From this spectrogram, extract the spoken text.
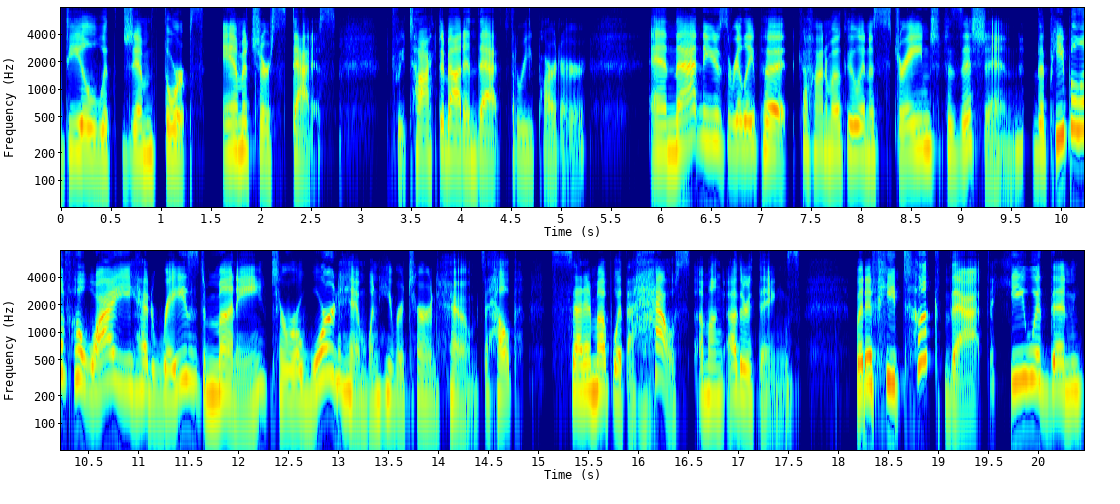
deal with Jim Thorpe's amateur status, which we talked about in that three parter. And that news really put Kahanamoku in a strange position. The people of Hawaii had raised money to reward him when he returned home to help set him up with a house, among other things. But if he took that, he would then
